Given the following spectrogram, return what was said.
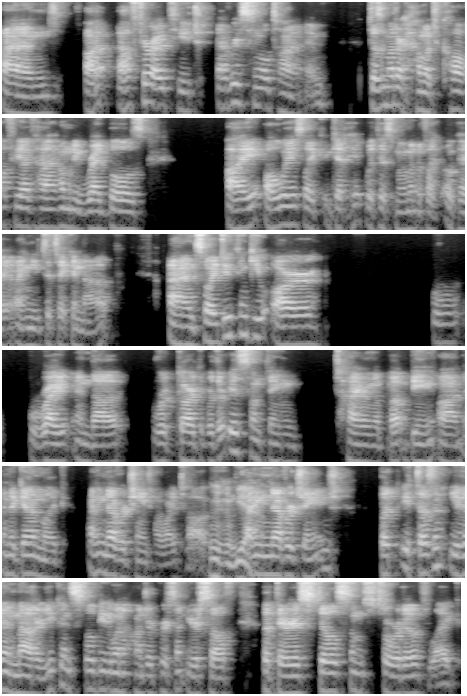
and I, after i teach every single time doesn't matter how much coffee i've had how many red bulls i always like get hit with this moment of like okay i need to take a nap and so I do think you are right in that regard where there is something tiring about being on. And again, like I never change how I talk. Mm-hmm, yeah. I never change, but it doesn't even matter. You can still be 100% yourself, but there is still some sort of like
